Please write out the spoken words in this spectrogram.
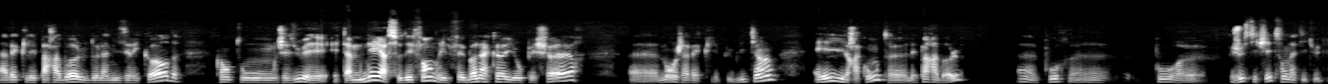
avec les paraboles de la miséricorde. Quand Jésus est, amené à se défendre, il fait bon accueil aux pécheurs, mange avec les publicains, et il raconte euh, les paraboles euh, pour, justifier de son attitude.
